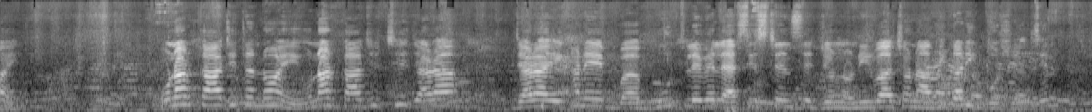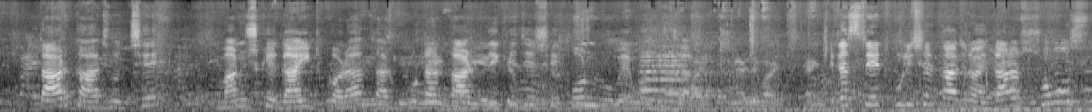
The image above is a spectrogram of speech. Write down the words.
নয়। ওনার কাজ এটা নয়, ওনার কাজ হচ্ছে যারা যারা এখানে বুথ লেভেল অ্যাসিস্ট্যান্সের জন্য নির্বাচন আধিকারিক বসে আছেন, তার কাজ হচ্ছে মানুষকে গাইড করা তার ভোটার কার্ড দেখে যে সে কোন রুমের মধ্যে যাবে। এটা স্টেট পুলিশের কাজ নয় তারা সমস্ত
